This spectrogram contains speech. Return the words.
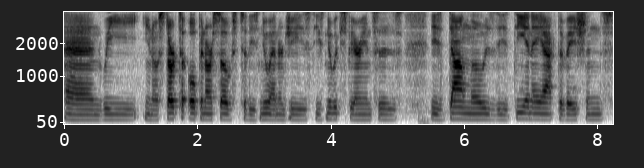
and we, you know, start to open ourselves to these new energies, these new experiences, these downloads, these DNA activations,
